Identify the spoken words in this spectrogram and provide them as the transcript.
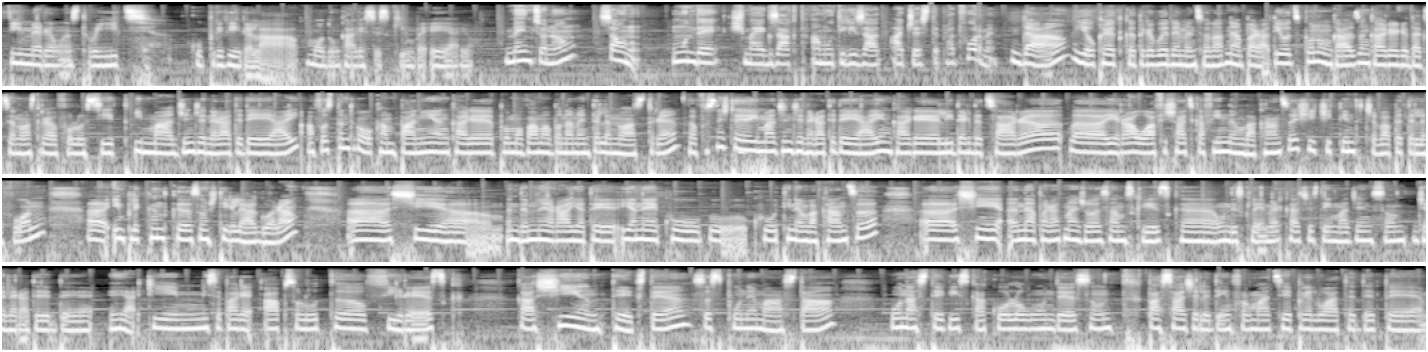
fim mereu instruiți cu privire la modul în care se schimbă AI-ul. Menționăm sau nu unde și mai exact am utilizat aceste platforme. Da, eu cred că trebuie de menționat neapărat. Eu îți spun un caz în care redacția noastră a folosit imagini generate de AI. A fost pentru o campanie în care promovam abonamentele noastre. Au fost niște imagini generate de AI în care lideri de țară uh, erau afișați ca fiind în vacanță și citind ceva pe telefon, uh, implicând că sunt știrile Agora. Uh, și uh, îndemnul era ia-te, ia-ne cu, cu, cu tine în vacanță. Uh, și neapărat mai jos am scris că un disclaimer că aceste imagini sunt generate de AI și. Mi se pare absolut uh, firesc ca și în texte să spunem asta, un asterisc acolo unde sunt pasajele de informație preluate de pe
